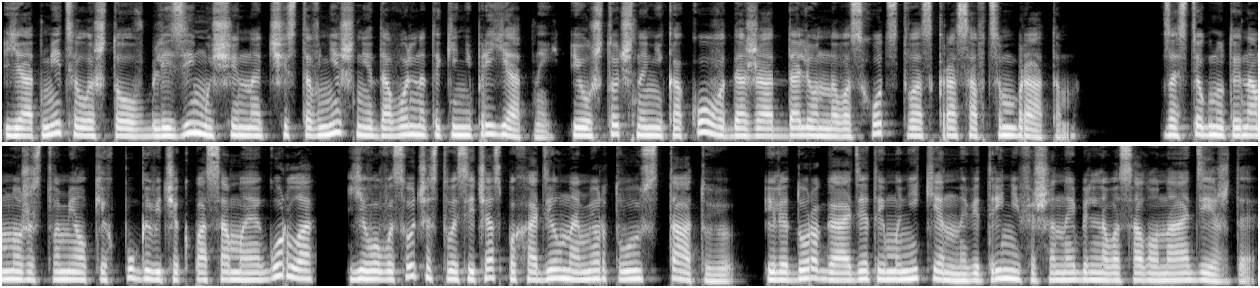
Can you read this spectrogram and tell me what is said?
Я отметила, что вблизи мужчина чисто внешне довольно-таки неприятный, и уж точно никакого даже отдаленного сходства с красавцем-братом. Застегнутый на множество мелких пуговичек по самое горло, его высочество сейчас походил на мертвую статую или дорого одетый манекен на витрине фешенебельного салона одежды.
